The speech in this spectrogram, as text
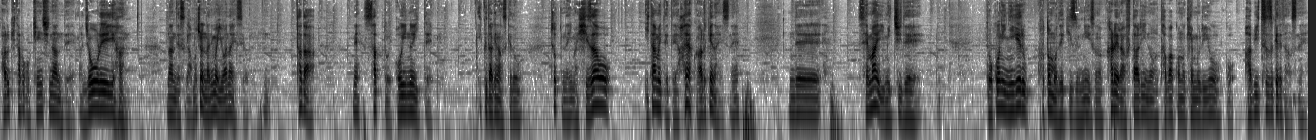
歩きタバコ禁止なんで、まあ、条例違反なんですがもちろん何も言わないですよ。ただねさっと追い抜いていくだけなんですけどちょっとね今膝を痛めてて早く歩けないんですね。で狭い道でどこに逃げることもできずにその彼ら2人のタバコの煙をこう浴び続けてたんですね。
